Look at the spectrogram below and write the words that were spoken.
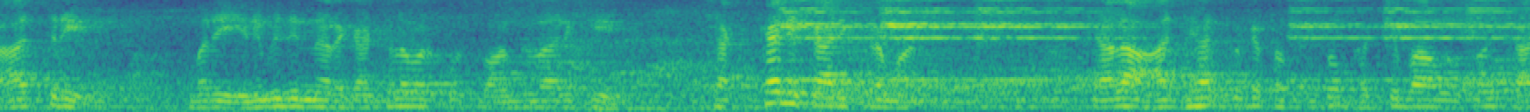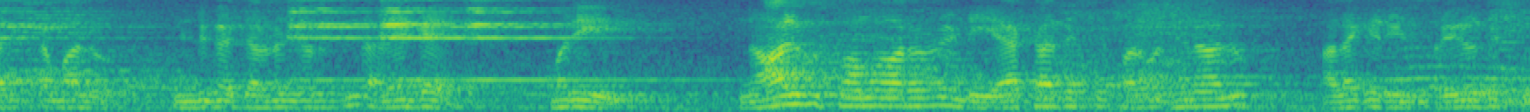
రాత్రి మరి ఎనిమిదిన్నర గంటల వరకు స్వామివారికి చక్కని కార్యక్రమాలు చాలా ఆధ్యాత్మిక తత్వంతో భక్తిభావంతో కార్యక్రమాలు నిండుగా జరగడం జరుగుతుంది. అలాగే మరి నాలుగు సోమవారం రెండు ఏకాదశి పర్వదినాలు అలాగే రెండు త్రయోదశి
